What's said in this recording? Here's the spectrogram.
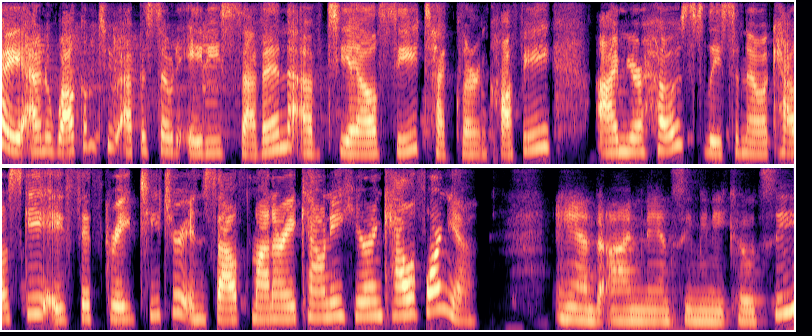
Hi, and welcome to episode 87 of TLC Tech Learn Coffee. I'm your host, Lisa Nowakowski, a fifth grade teacher in South Monterey County here in California. And I'm Nancy Minicozzi,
